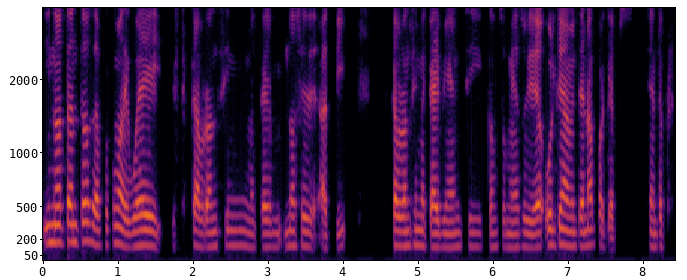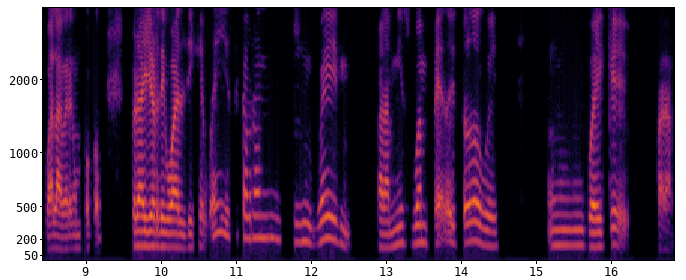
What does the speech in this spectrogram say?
y no tanto, o sea, fue como de, güey, este cabrón sí me cae, no sé a ti, este cabrón sí me cae bien, sí consumía su video. Últimamente no, porque pues, siento que se fue a la verga un poco, pero a Jordi igual dije, güey, este cabrón, pues, güey, para mí es buen pedo y todo, güey. Un güey que, para,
